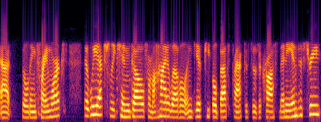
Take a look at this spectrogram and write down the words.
at building frameworks that we actually can go from a high level and give people best practices across many industries,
